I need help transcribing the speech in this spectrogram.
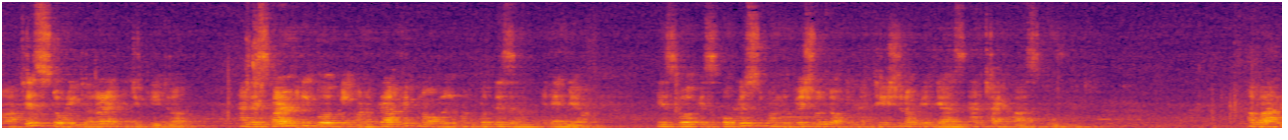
artist, storyteller, and educator, and is currently working on a graphic novel on Buddhism in India. His work is focused on the visual documentation of India's anti-caste movement. Aban.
